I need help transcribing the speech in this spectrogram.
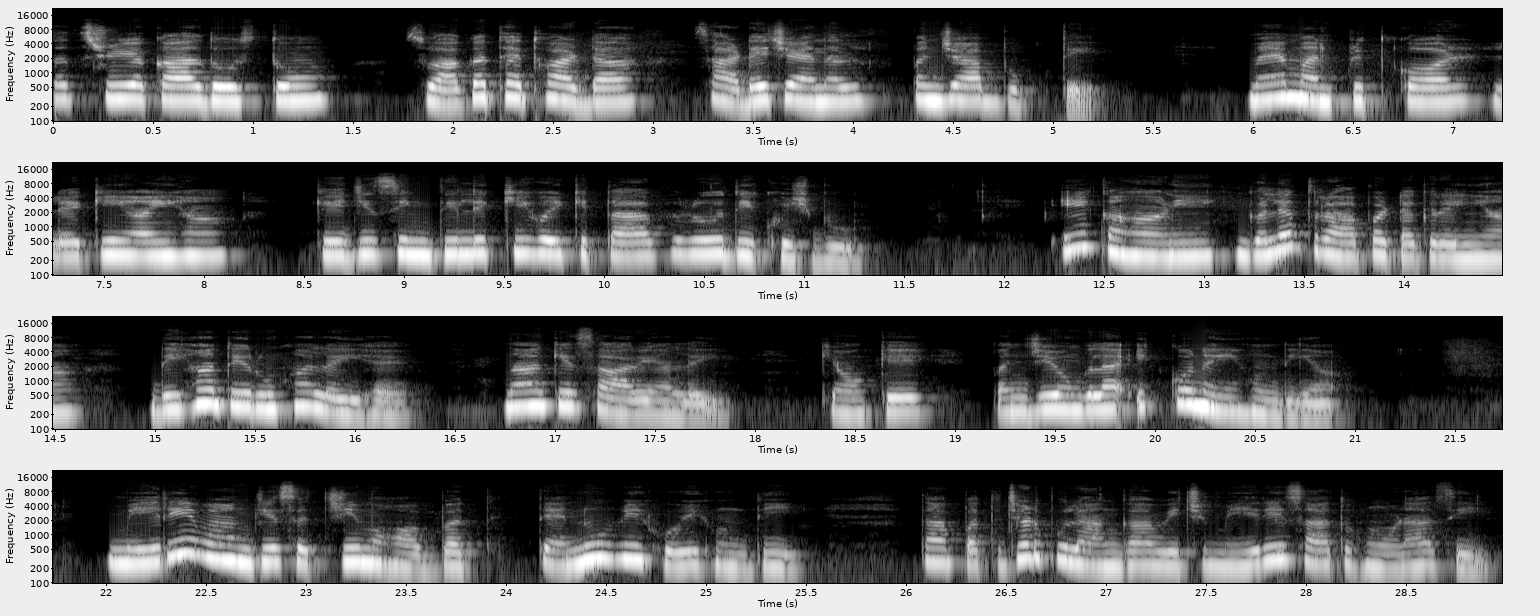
ਸਤਿ ਸ਼੍ਰੀ ਅਕਾਲ ਦੋਸਤੋ, ਸਵਾਗਤ ਹੈ ਤੁਹਾਡਾ ਸਾਡੇ ਚੈਨਲ ਪੰਜਾਬ ਬੁੱਕ 'ਤੇ। ਮੈਂ ਮਨਪ੍ਰੀਤ ਕੌਰ ਲੈ ਕੇ ਆਈ ਹਾਂ ਕੇਜੀ ਸਿੰਘ ਦੀ ਲਿਖੀ ਹੋਈ ਕਿਤਾਬ ਰੂਹ ਦੀ ਖੁਸ਼ਬੂ। ਇਹ ਕਹਾਣੀ ਗਲਤ ਰਾਹ ਭਟਕ ਰਹੀਆਂ ਦੇਹਾਂ ਤੇ ਰੂਹਾਂ ਲਈ ਹੈ, ਨਾ ਕਿ ਸਾਰਿਆਂ ਲਈ, ਕਿਉਂਕਿ ਪੰਜੇ ਉਂਗਲਾਂ ਇੱਕੋ ਨਹੀਂ ਹੁੰਦੀਆਂ। ਮੇਰੇ ਵਾਂਗ ਜੇ ਸੱਚੀ ਮੁਹੱਬਤ ਤੈਨੂੰ ਵੀ ਹੋਈ ਹੁੰਦੀ, ਤਾਂ ਪਤਝੜ ਪੁਲਾਂਘਾਂ ਵਿੱਚ ਮੇਰੇ ਸਾਥ ਹੋਣਾ ਸੀ।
